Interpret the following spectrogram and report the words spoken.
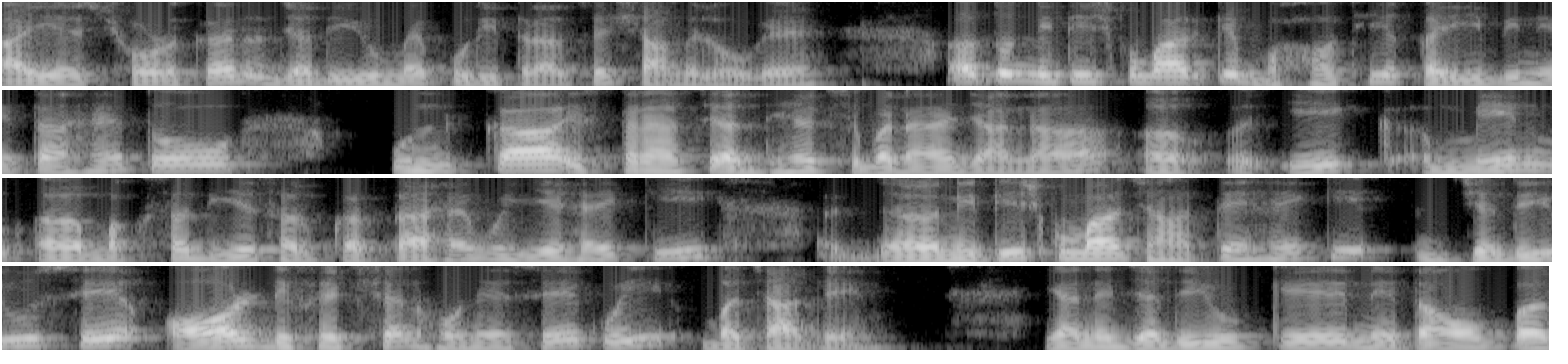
आईएएस छोड़कर जदयू में पूरी तरह से शामिल हो गए। तो नीतीश कुमार के बहुत ही करीबी नेता हैं तो उनका इस तरह से अध्यक्ष बनाया जाना एक मेन मकसद ये सर्व करता है, वो ये है कि नीतीश कुमार चाहते हैं कि जदयू से और डिफेक्शन होने से कोई बचा दें। यानी जदयू के नेताओं पर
